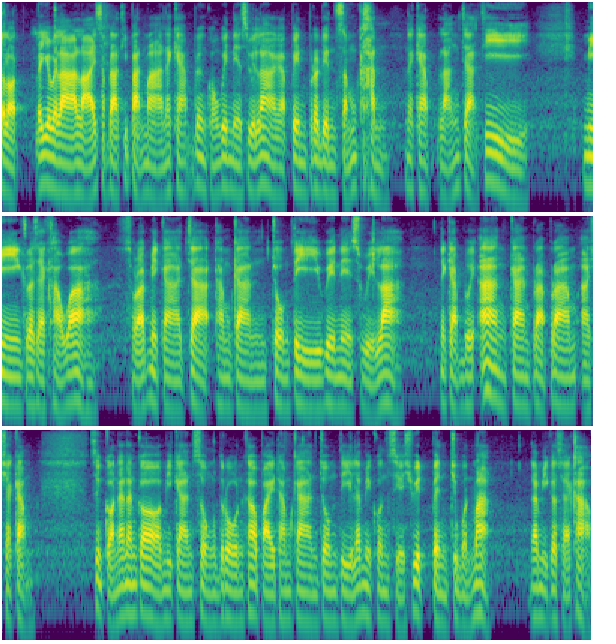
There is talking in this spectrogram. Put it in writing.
ตลอด ระยะเวลาหลายสัปดาห์ที่ผ่านมานะครับเรื่องของเวเนซุเอลาครับเป็นประเด็นสำคัญนะครับหลังจากที่มีกระแสข่าวว่าสหรัฐอเมริกาจะทำการโจมตีเวเนซุเอลานะครับโดยอ้างการปราบปรามอาชญากรรม ซึ่งก่อนหน้านั้นก็มีการส่งโดรนเข้าไปทำการโจมตีและมีคนเสียชีวิตเป็นจำนวนมาก และมีกระแสข่าว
